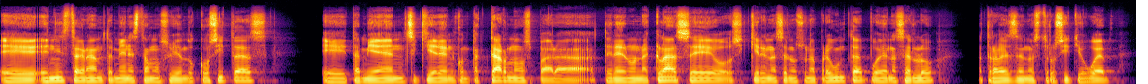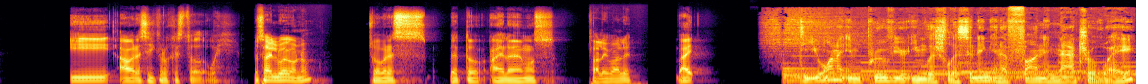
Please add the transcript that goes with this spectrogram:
Eh, en Instagram también estamos subiendo cositas. Eh, también si quieren contactarnos para tener una clase o si quieren hacernos una pregunta, pueden hacerlo a través de nuestro sitio web. Y ahora sí creo que es todo, güey. Pues ahí luego, ¿no? Sobres, Beto, ahí la vemos. Sale, vale. Bye. Do you want to improve your English listening in a fun and natural way?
